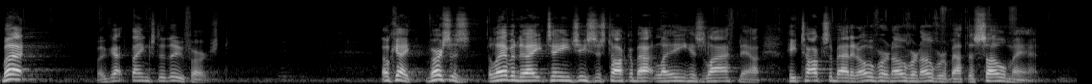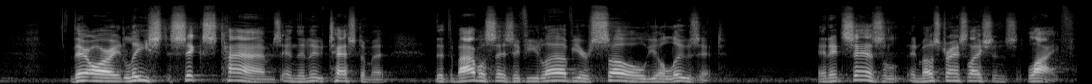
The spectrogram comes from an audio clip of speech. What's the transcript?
But we've got things to do first. Okay, verses 11 to 18, Jesus talk about laying his life down. He talks about it over and over and over about the soul man. There are at least six times in the New Testament that the Bible says if you love your soul, you'll lose it. And it says in most translations, life,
